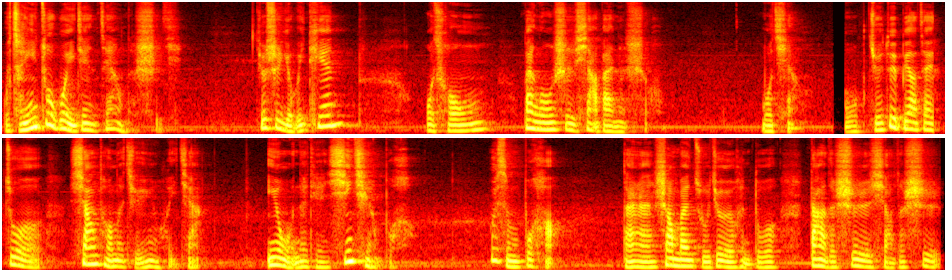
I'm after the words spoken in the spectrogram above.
我曾经做过一件这样的事情，就是有一天我从办公室下班的时候，我想我绝对不要再坐相同的捷运回家。因为我那天心情很不好，为什么不好？当然，上班族就有很多大的事、小的事，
